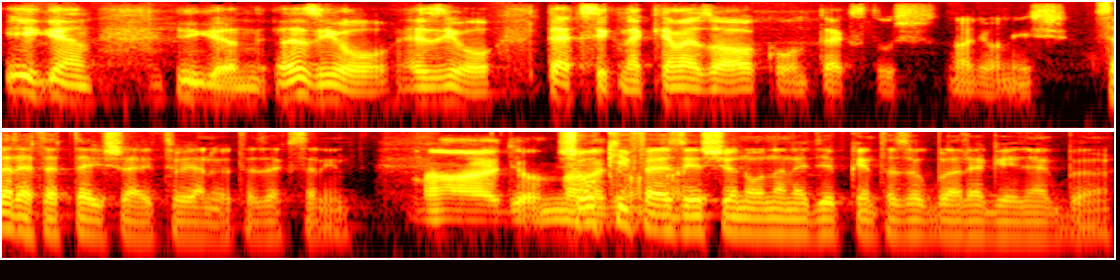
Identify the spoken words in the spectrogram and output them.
Igen, igen, ez jó, ez jó. Tetszik nekem ez a kontextus nagyon is. Szeretette is rejtőjenőt ezek szerint. Nagyon, Sok nagyon, kifejezés jön onnan egyébként azokból a regényekből.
